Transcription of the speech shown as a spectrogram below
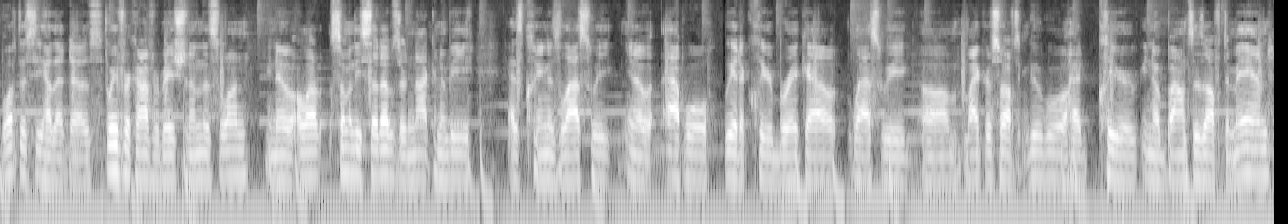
we'll have to see how that does. Wait for confirmation on this one. You know, a lot, some of these setups are not going to be as clean as last week. You know, Apple, we had a clear breakout last week. Um, Microsoft and Google had clear, you know, bounces off demand.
